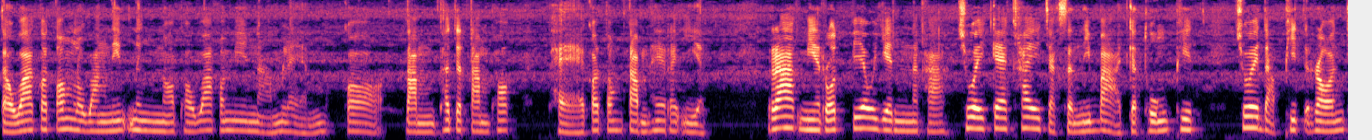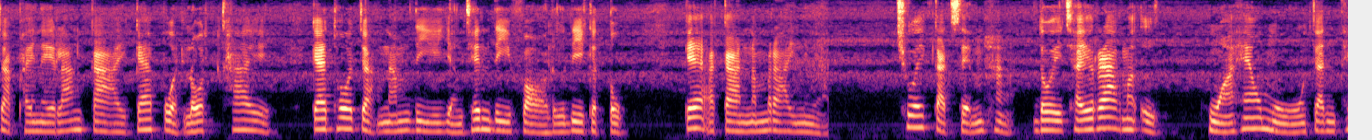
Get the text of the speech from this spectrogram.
แต่ว่าก็ต้องระวังนิดนึงเนาะเพราะว่าเขามีหนามแหลมก็ตำถ้าจะตำเพราะแผลก็ต้องตำให้ละเอียด รากมีรสเปรี้ยวเย็นนะคะ ช่วยแก้ไข้จากสันนิบาตกระทุ้งพิษ ช่วยดับพิษร้อนจากภายในร่างกาย แก้ปวดลดไข้ แก้โทษจากน้ำดีอย่างเช่นดีฟอหรือดีกระตุก แก้อาการน้ำลายเหนียวช่วยกัดเสมหะ โดยใช้รากมะอึก หัวแห้วหมู จันเท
